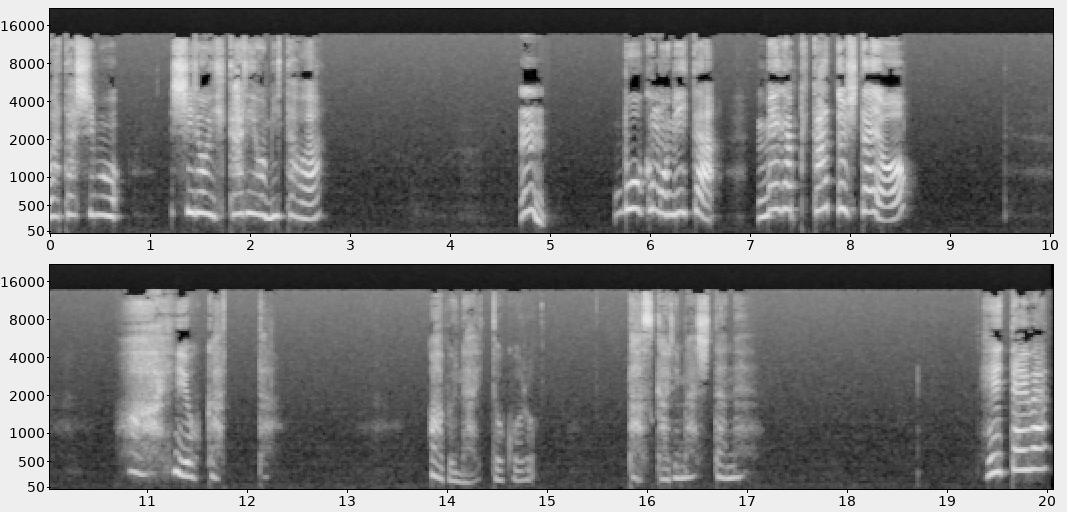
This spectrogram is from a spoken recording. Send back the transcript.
私も白い光を見たわ。うん。僕も見た。目がピカッとしたよ。はあ、よかった。危ないところ、助かりましたね。兵隊は、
